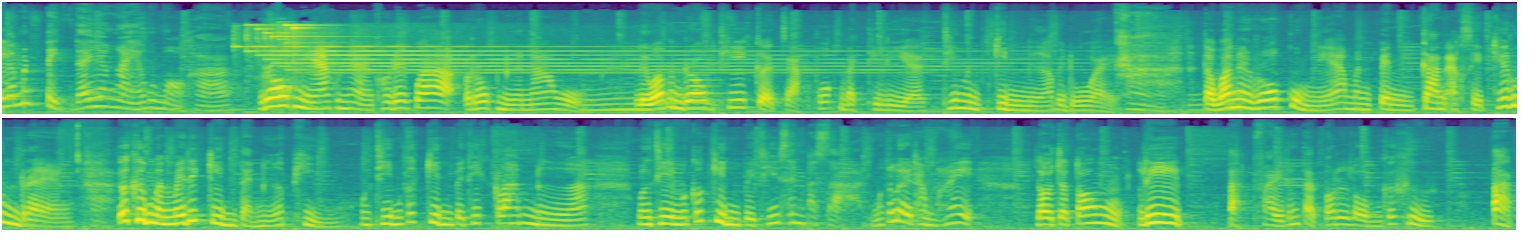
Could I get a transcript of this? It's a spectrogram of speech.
แล้วมันติดได้ยังไงคะคุณหมอคะโรคเนี้ยคุณแนนเขาเรียกว่าโรคเนื้อเน่า หรือว่าเป็นโรคที่เกิดจากพวกแบคทีเรียที่มันกินเนื้อไปด้วยค่ะแต่ว่าในโรคกลุ่มเนี้ยมันเป็นการอักเสบที่รุนแรงค่ะก็คือมันไม่ได้กินแต่เนื้อผิว บางทีมันก็กินไปที่กล้ามเนื้อ บางทีมันก็กินไปที่เส้นประสาท มันก็เลยทำให้เราจะต้องรีบ ตัดไฟตั้งแต่ต้นลมก็คือ ตัด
